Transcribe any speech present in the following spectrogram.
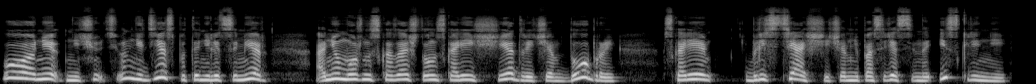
О, нет, ничуть. Он не деспот и не лицемер. О нем можно сказать, что он скорее щедрый, чем добрый, скорее блестящий, чем непосредственно искренний,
